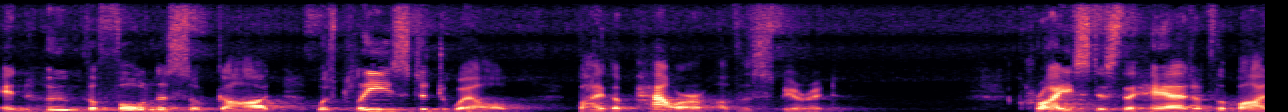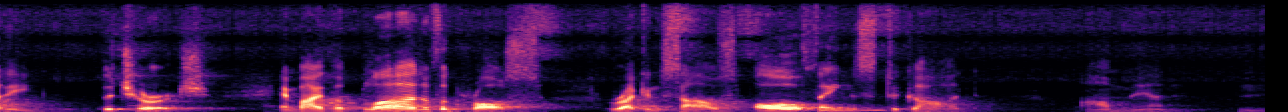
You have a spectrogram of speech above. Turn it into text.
in whom the fullness of God was pleased to dwell by the power of the Spirit. Christ is the head of the body, the church, and by the blood of the cross reconciles all things to God. Amen. Hmm.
